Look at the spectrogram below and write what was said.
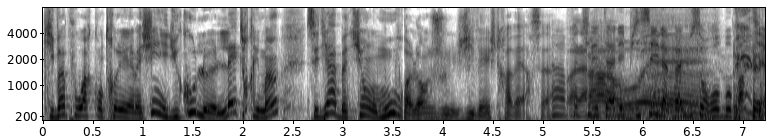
qui va pouvoir contrôler la machine et du coup le l'être humain s'est dit ah bah tiens on m'ouvre alors j'y vais, je traverse. Ah, en Voilà. fait, il était allé pisser, il a pas vu son robot partir.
